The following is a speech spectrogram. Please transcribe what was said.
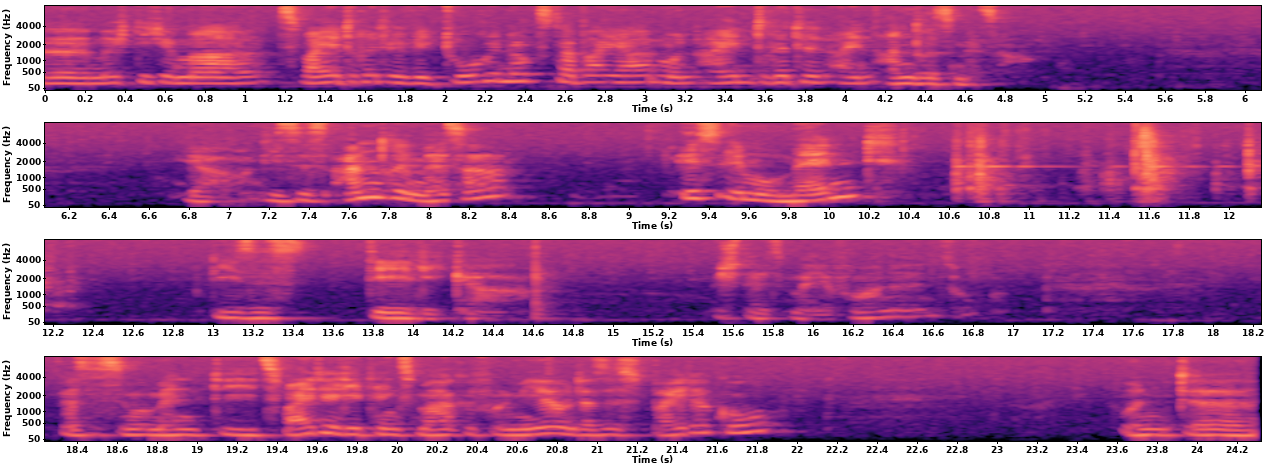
äh, möchte ich immer zwei Drittel Victorinox dabei haben und ein Drittel ein anderes Messer. Ja, und dieses andere Messer ist im Moment dieses Delica. Ich stelle es mal hier vorne hin. So. Das ist im Moment die zweite Lieblingsmarke von mir und das ist Spyderco. Und äh,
